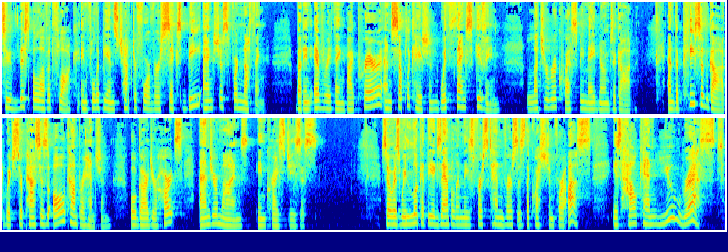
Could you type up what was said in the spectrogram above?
to this beloved flock in Philippians chapter 4 verse 6 be anxious for nothing but in everything by prayer and supplication with thanksgiving let your requests be made known to God and the peace of God which surpasses all comprehension will guard your hearts and your minds in Christ Jesus so, as we look at the example in these first 10 verses, the question for us is how can you rest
